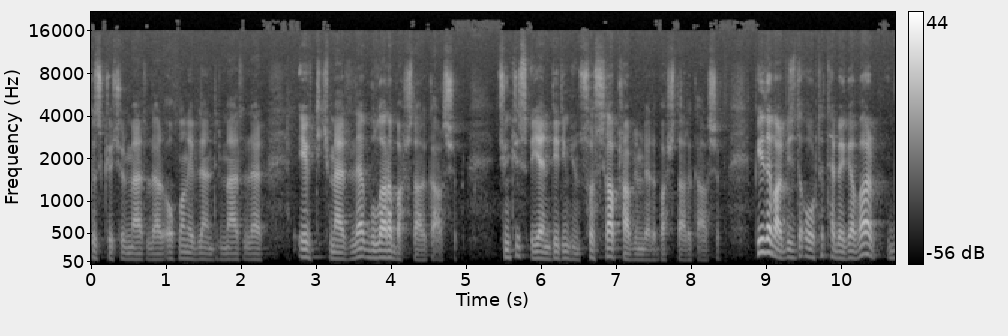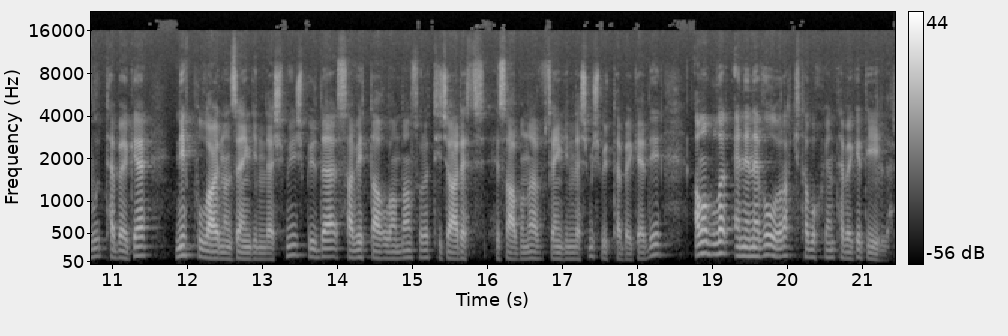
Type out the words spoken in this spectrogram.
qız köçürməlidirlər, oğlan evləndirməlidirlər, ev tikməlidirlər. Bunlara başları qarışıb. Çünki yəni dediyim kimi sosial problemlərə başları qarışıb. Bir də var, bizdə orta təbəqə var. Bu təbəqə neft pulları ilə zənginləşmiş, bir də Sovet dağılandan sonra ticarət hesabına zənginləşmiş bir təbəqədir Amma bunlar ənənəvi olaraq kitab oxuyan təbəqə deyillər.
